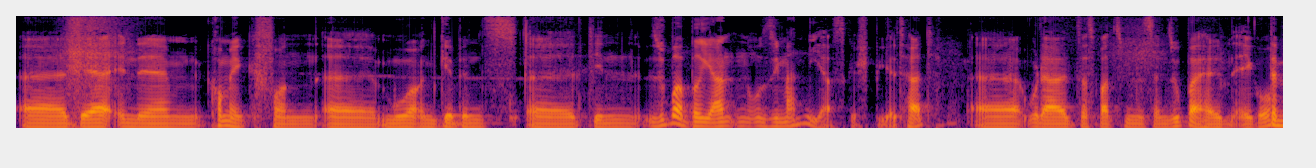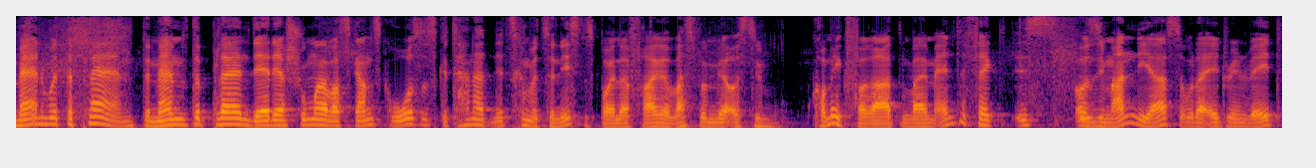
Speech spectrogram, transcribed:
äh, der in dem Comic von äh, Moore und Gibbons äh, den super brillanten Ozymandias gespielt hat. Äh, oder das war zumindest ein Superhelden-Ego. The Man with the Plan. The Man with the Plan, der, der schon mal was ganz Großes getan hat. Und jetzt kommen wir zur nächsten Spoilerfrage. Was wollen wir aus dem Comic verraten? Weil im Endeffekt ist Ozymandias oder Adrian Wade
